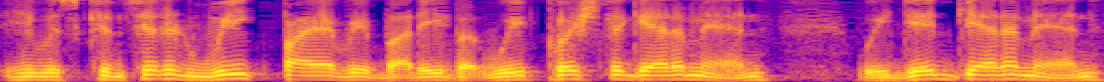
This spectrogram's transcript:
He was considered weak by everybody, but we pushed to get him in. We did get him in.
